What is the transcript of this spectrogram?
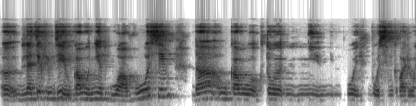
э, для тех людей, у кого нет ГУА-8, да, у кого, кто не, ой, 8 говорю,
